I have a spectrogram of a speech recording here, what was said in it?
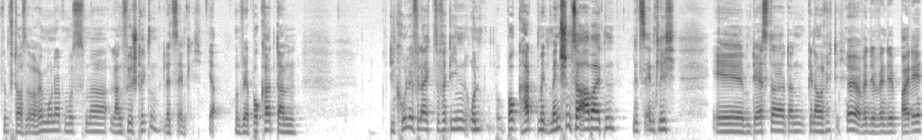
5000 Euro im Monat muss man lang für stricken, letztendlich. Ja. Und wer Bock hat, dann die Kohle vielleicht zu verdienen und Bock hat, mit Menschen zu arbeiten, letztendlich, ähm, der ist da dann genau richtig. Ja, ja, wenn du, wenn du beide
